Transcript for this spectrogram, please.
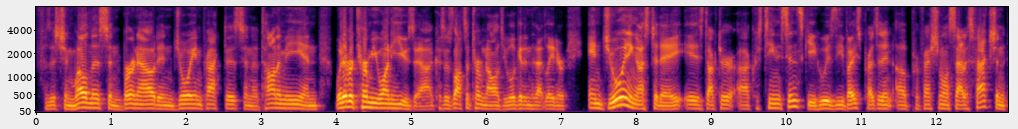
physician wellness and burnout and joy in practice and autonomy and whatever term you want to use, because uh, there's lots of terminology. We'll get into that later. And joining us today is Dr. Uh, Christine Who is the Vice President of Professional Satisfaction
